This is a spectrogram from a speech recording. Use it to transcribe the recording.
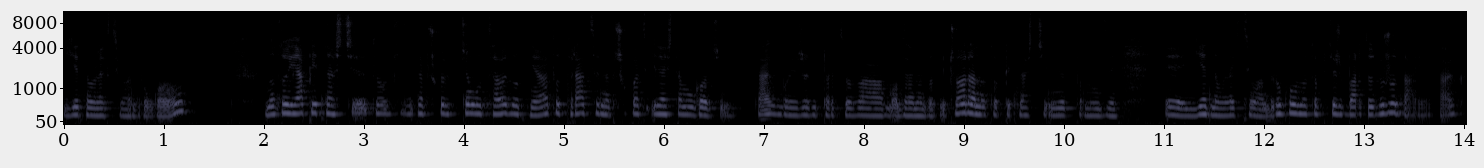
jedną lekcją a drugą, no to ja 15, to w, na przykład w ciągu całego dnia to tracę na przykład ileś tam godzin, tak? Bo jeżeli pracowałam od rana do wieczora, no to 15 minut pomiędzy e, jedną lekcją a drugą, no to przecież bardzo dużo daje, tak?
